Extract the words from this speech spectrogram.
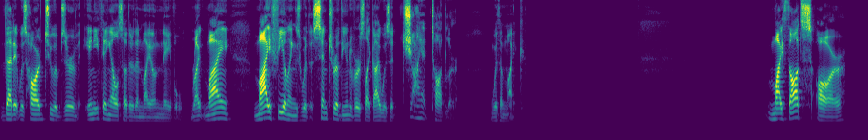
that it was hard to observe anything else other than my own navel, right? My my feelings were the center of the universe like I was a giant toddler with a mic. My thoughts are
